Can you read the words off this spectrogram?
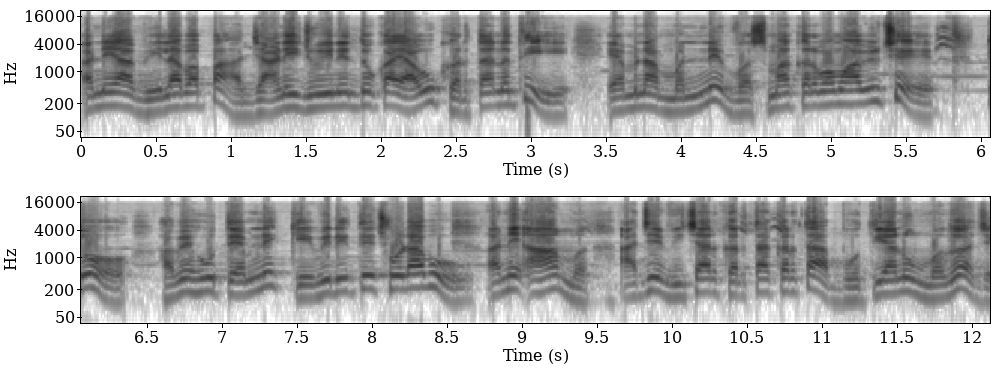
અને આ વેલા બાપા જાણી જોઈને તો કાંઈ આવું કરતા નથી. એમના મનને વશમાં કરવામાં આવ્યું છે. તો હવે હું તેમને કેવી રીતે છોડાવું? અને આમ આજે વિચાર કરતાં કરતાં ભૂતિયાનું મગજ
